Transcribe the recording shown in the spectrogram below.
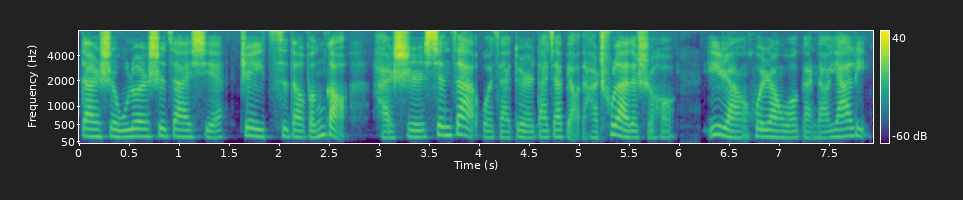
但是无论是在写这一次的文稿，还是现在我在对着大家表达出来的时候。依然会让我感到压力。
